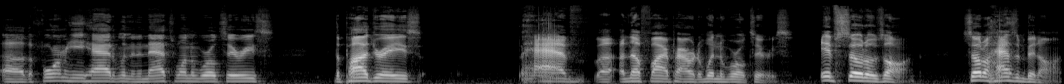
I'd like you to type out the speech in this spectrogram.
uh, the form he had when the Nats won the World Series, the Padres have uh, enough firepower to win the World Series. If Soto's on, Soto hasn't been on.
